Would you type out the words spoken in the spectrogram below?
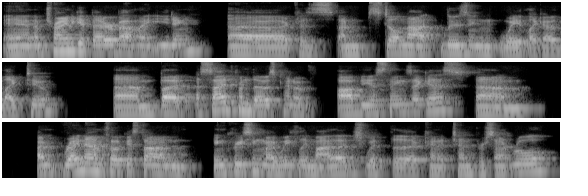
and I'm trying to get better about my eating because uh, I'm still not losing weight like I would like to. Um, but aside from those kind of obvious things, I guess um, I'm right now I'm focused on increasing my weekly mileage with the kind of 10% rule,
